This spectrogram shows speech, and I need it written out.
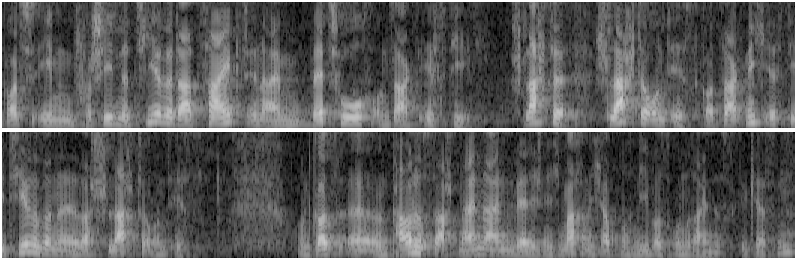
Gott ihm verschiedene Tiere da zeigt in einem Betttuch und sagt, isst die. Schlachte, schlachte und iss. Gott sagt nicht, isst die Tiere, sondern er sagt, schlachte und iss. Und, Gott, äh, und Paulus sagt, nein, nein, werde ich nicht machen, ich habe noch nie was Unreines gegessen.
